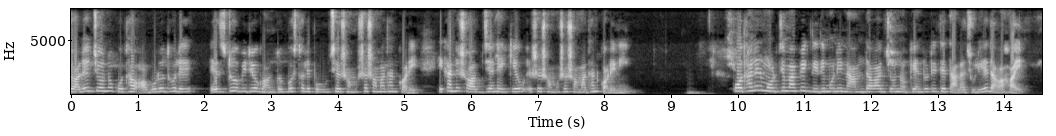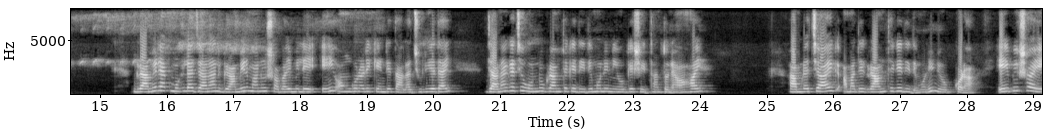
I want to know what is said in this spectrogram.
জলের জন্য কোথাও অবরোধ হলে এসডিও ভিডিও গন্তব্যস্থলে পৌঁছে সমস্যা সমাধান করে। এখানে সব জেনে কেউ এসে সমস্যা সমাধান করেনি। প্রধানের মর্জি মাফিক দিদিমণির নাম দেওয়ার জন্য কেন্দ্রটিতে তালা ঝুলিয়ে দেওয়া হয়। গ্রামের এক মহিলা জানান, গ্রামের মানুষ সবাই মিলে এই অঙ্গনারী কেন্দ্রে তালা ঝুলিয়ে দেয়। জানা গেছে, অন্য গ্রাম থেকে দিদিমণি নিয়োগের সিদ্ধান্ত নেওয়া হয়। আমরা চাই আমাদের গ্রাম থেকে দিদিমণি নিয়োগ করা। এই বিষয়ে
